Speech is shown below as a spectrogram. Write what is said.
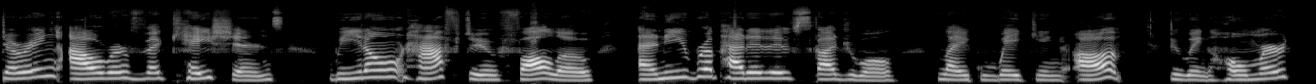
During our vacations, we don't have to follow any repetitive schedule like waking up, doing homework,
